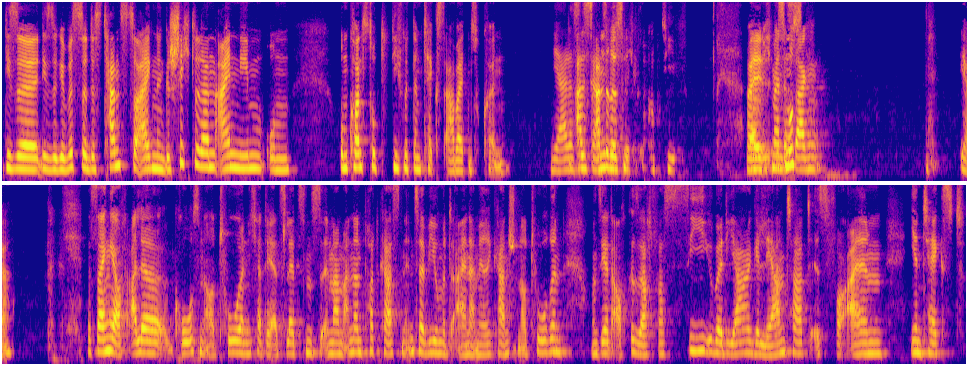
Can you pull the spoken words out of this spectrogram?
diese, diese gewisse Distanz zur eigenen Geschichte dann einnehmen, um, um konstruktiv mit dem Text arbeiten zu können. Ja, das Alles ist andere wichtig. ist nicht produktiv. Weil ähm, ich meine, das muss, sagen. Ja. Das sagen ja auch alle großen Autoren. Ich hatte jetzt letztens in meinem anderen Podcast ein Interview mit einer amerikanischen Autorin und sie hat auch gesagt, was sie über die Jahre gelernt hat, ist vor allem ihren Text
